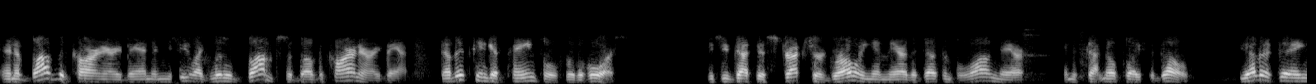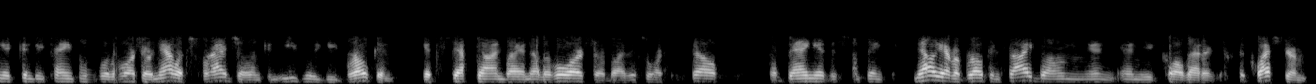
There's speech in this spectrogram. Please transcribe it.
and above the coronary band, and you see like little bumps above the coronary band. Now, this can get painful for the horse if you've got this structure growing in there that doesn't belong there, and it's got no place to go. The other thing, it can be painful for the horse, or now it's fragile and can easily be broken, get stepped on by another horse or by this horse itself, or bang it or something. Now you have a broken side bone, and, and you call that a sequestrum.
